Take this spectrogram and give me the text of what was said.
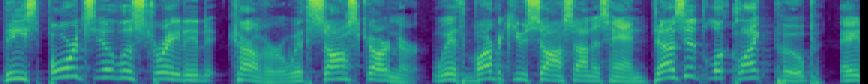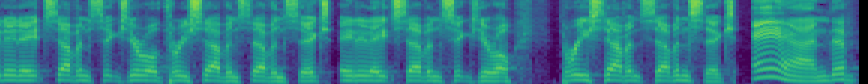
The Sports Illustrated cover with Sauce Gardner with barbecue sauce on his hand. Does it look like poop? 888-760-3776, 888-760-3776. And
